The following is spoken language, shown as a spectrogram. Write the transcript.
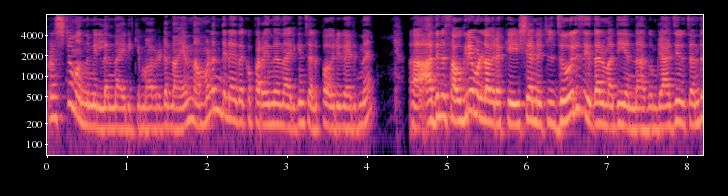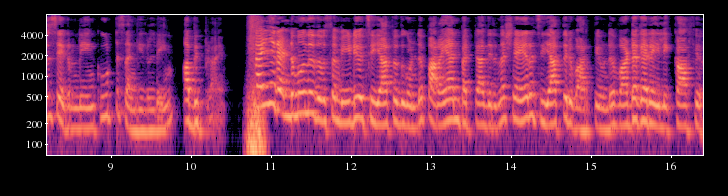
പ്രശ്നമൊന്നുമില്ലെന്നായിരിക്കും അവരുടെ നയം. നമ്മൾ എന്തിനാ ഇതൊക്കെ പറയുന്നതെന്നായിരിക്കും ചിലപ്പോൾ അവർ കരുതുന്നത് ആ, അതിന് സൗകര്യമുള്ളവരൊക്കെ ഏഷ്യാനെറ്റിൽ ജോലി ചെയ്താൽ മതി എന്നാകും രാജീവ് ചന്ദ്രശേഖരന്റെയും കൂട്ടുസംഖ്യകളുടെയും അഭിപ്രായം. കഴിഞ്ഞ രണ്ടു മൂന്ന് ദിവസം വീഡിയോ ചെയ്യാത്തത് കൊണ്ട് പറയാൻ പറ്റാതിരുന്ന ഷെയർ ചെയ്യാത്തൊരു വാർത്തയുണ്ട്. വടകരയിലെ കാഫിർ.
